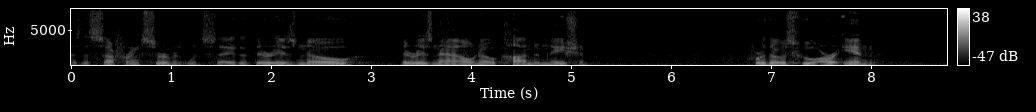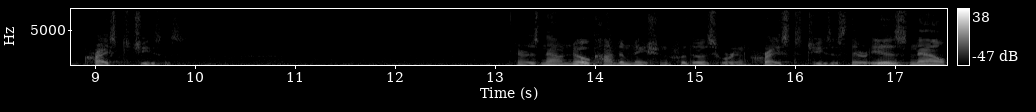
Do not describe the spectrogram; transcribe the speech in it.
as the suffering servant would say, that there is no there is now no condemnation for those who are in Christ Jesus. There is now no condemnation for those who are in Christ Jesus. There is now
